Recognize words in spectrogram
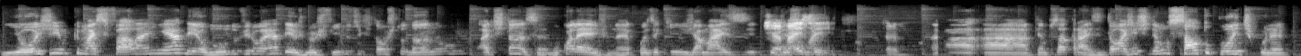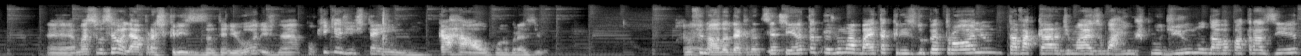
E hoje o que mais se fala é em EAD, o mundo virou EAD. Os meus filhos estão estudando à distância, no colégio, né? Coisa que jamais. Jamais. Há, há tempos atrás. Então a gente deu um salto quântico, né? É, mas se você olhar para as crises anteriores, né? Por que, que a gente tem carro álcool no Brasil? No final da década de 70, teve uma baita crise do petróleo, estava caro demais, o barril explodiu, não dava para trazer.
